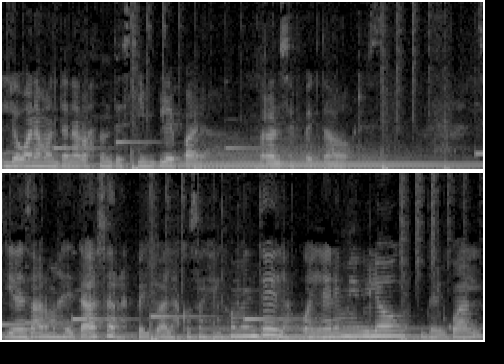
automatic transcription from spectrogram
lo van a mantener bastante simple para, para los espectadores. Si quieren saber más detalles respecto a las cosas que comenté, las pueden leer en mi blog, del cual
